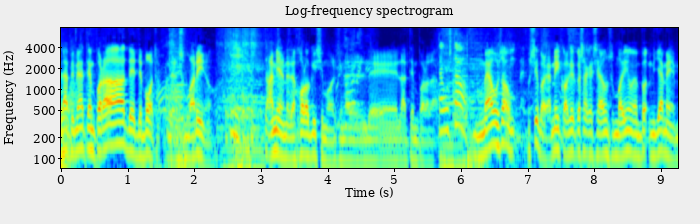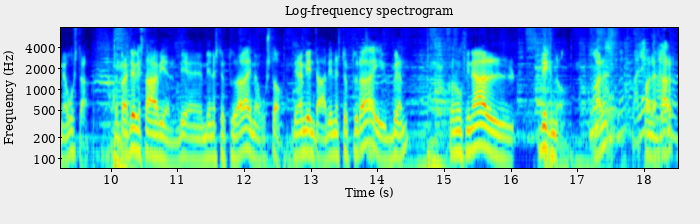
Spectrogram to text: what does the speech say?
la primera temporada de The Bot, del submarino. También me dejó loquísimo el final de la temporada. ¿Te ha gustado? Me ha gustado, sí, porque a mí cualquier cosa que sea un submarino me- ya me, me gusta. Me pareció que estaba bien, bien, bien estructurada y me gustó. Bien ambientada, bien estructurada y bien. Con un final digno, ¿vale? vale, Para dejar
